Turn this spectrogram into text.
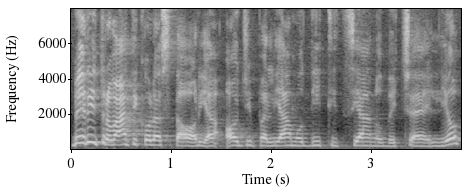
Ben ritrovati con la storia, oggi parliamo di Tiziano Vecellio,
